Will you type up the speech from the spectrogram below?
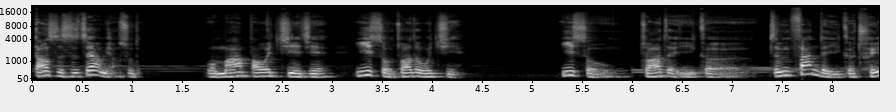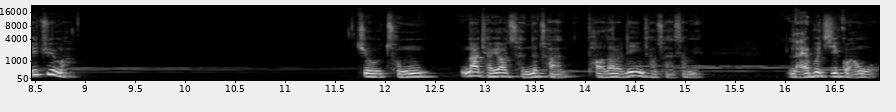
当时是这样描述的：我妈把我姐姐一手抓着我姐，一手抓着一个蒸饭的一个炊具嘛，就从。那条要沉的船跑到了另一条船上面，来不及管我。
